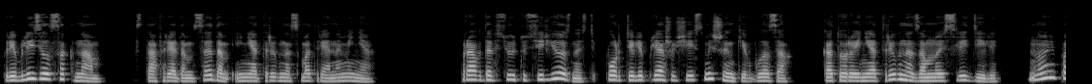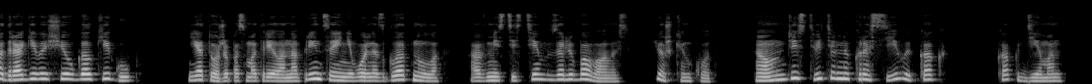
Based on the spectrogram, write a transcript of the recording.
приблизился к нам, став рядом с Эдом и неотрывно смотря на меня. Правда, всю эту серьезность портили пляшущие смешинки в глазах, которые неотрывно за мной следили, но и подрагивающие уголки губ. Я тоже посмотрела на принца и невольно сглотнула, а вместе с тем залюбовалась. Ёшкин кот. А он действительно красивый, как... как демон,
